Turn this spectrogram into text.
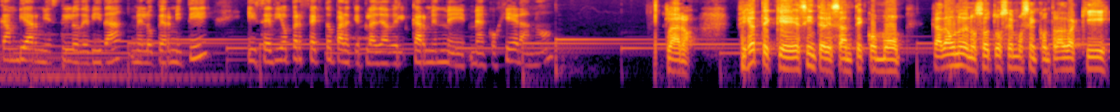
cambiar mi estilo de vida, me lo permití y se dio perfecto para que Playa del Carmen me, me acogiera, ¿no? Claro, fíjate que es interesante como cada uno de nosotros hemos encontrado aquí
